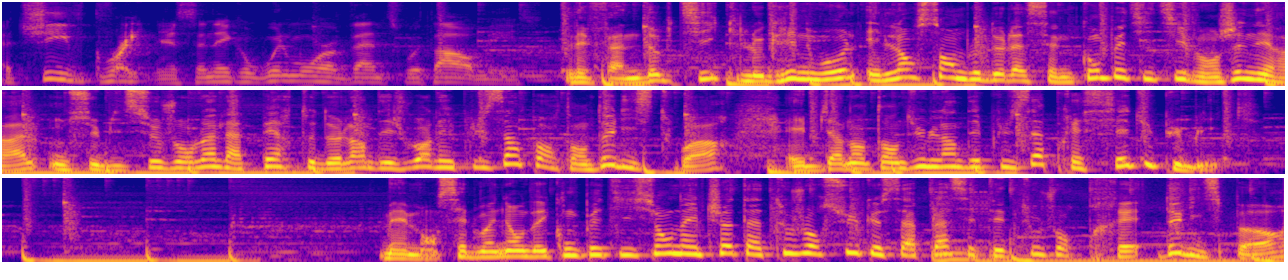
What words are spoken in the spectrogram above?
achieve greatness and they could win more events without me. Les fans d'Optic, le Green Wall et l'ensemble de la scène compétitive en général ont subi ce jour-là la perte de l'un des joueurs les plus importants de l'histoire et bien entendu l'un des plus appréciés du public. Même en s'éloignant des compétitions, Nightshot a toujours su que sa place était toujours près de l'e-sport,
